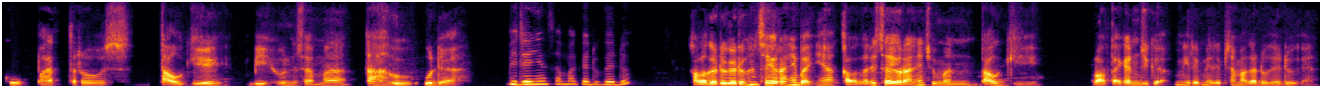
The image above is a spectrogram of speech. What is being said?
Kupat terus tauge, bihun sama tahu. Udah. bedanya sama gado-gado Kalau gado-gado kan sayurannya banyak. Kalau tadi sayurannya cuma tauge. Lotek kan juga mirip-mirip sama gado-gado kan.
